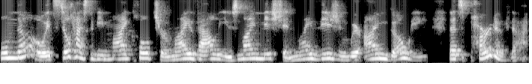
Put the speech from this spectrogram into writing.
Well, no, it still has to be my culture, my values, my mission, my vision, where I'm going. That's part of that.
